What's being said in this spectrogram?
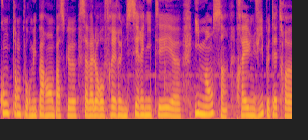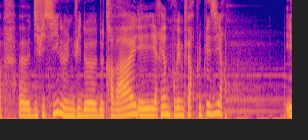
content pour mes parents parce que ça va leur offrir une sérénité euh, immense après une vie peut-être euh, euh, difficile, une vie de, travail et rien ne pouvait me faire plus plaisir. Et,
